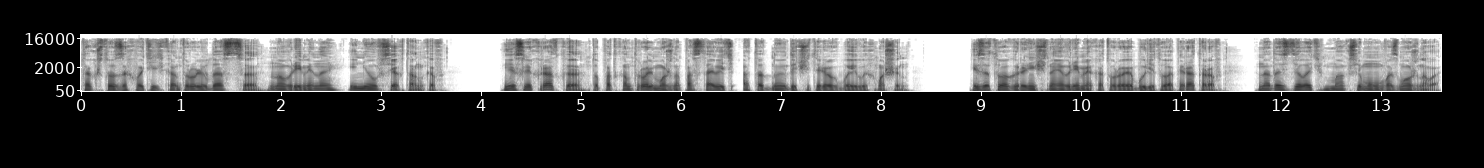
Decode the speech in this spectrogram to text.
Так что захватить контроль удастся, но временно и не у всех танков. Если кратко, то под контроль можно поставить от одной до четырех боевых машин. И за то ограниченное время, которое будет у операторов, надо сделать максимум возможного.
